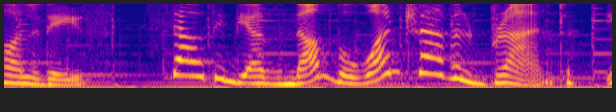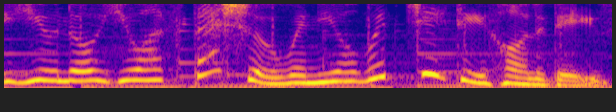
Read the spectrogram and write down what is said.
Holidays, South India's number one travel brand. You know you are special when you're with GT Holidays.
